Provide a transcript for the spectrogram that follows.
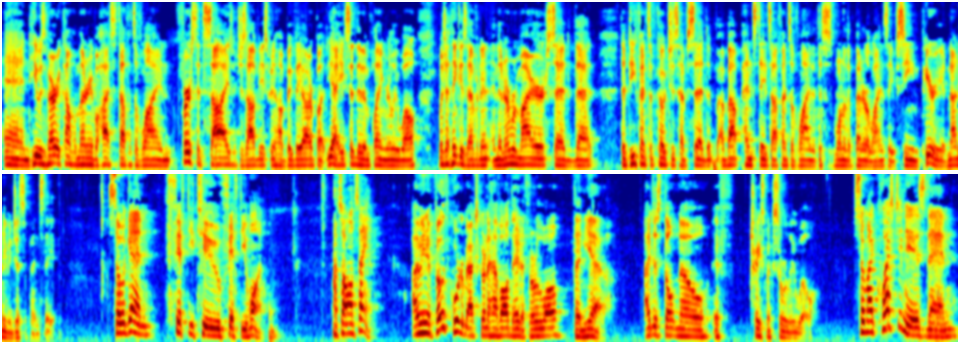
And he was very complimentary of Ohio State's offensive line. First, its size, which is obvious. We know how big they are, but yeah, he said they've been playing really well, which I think is evident. And then Urban Meyer said that the defensive coaches have said about Penn State's offensive line that this is one of the better lines they've seen. Period. Not even just at Penn State. So again, 52-51. That's all I'm saying. I mean, if both quarterbacks are going to have all day to throw the ball, then yeah. I just don't know if Trace McSorley will. So my question is then,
